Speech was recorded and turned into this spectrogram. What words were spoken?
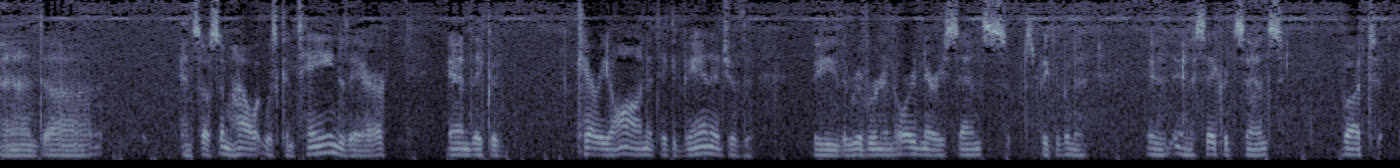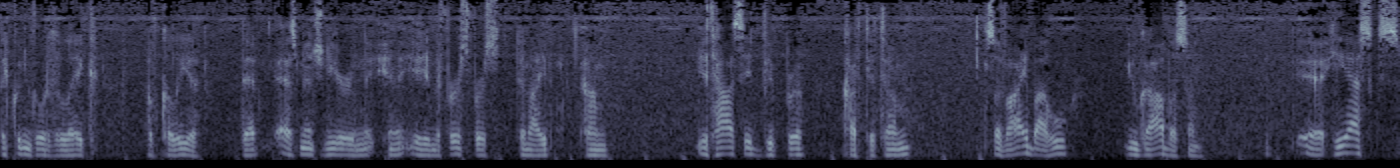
And, uh, and so somehow it was contained there and they could carry on and take advantage of the, the, the river in an ordinary sense, speak of in a, in, in a sacred sense, but they couldn't go to the lake of Kaliya. That, as mentioned here in the, in, in the first verse tonight, um, Yatasid Vipra Kartitam Savai Bahu Yugabasam. Uh, he asks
